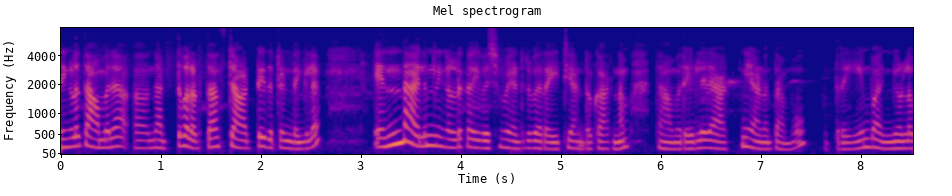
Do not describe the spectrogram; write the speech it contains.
നിങ്ങൾ താമര നട്ട് വളർത്താൻ സ്റ്റാർട്ട് ചെയ്തിട്ടുണ്ടെങ്കിൽ എന്തായാലും നിങ്ങളുടെ കൈവശം വേണ്ടൊരു വെറൈറ്റി കേട്ടോ കാരണം താമരയിലെ രാജ്ഞിയാണ് തമോ. അത്രയും ഭംഗിയുള്ള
